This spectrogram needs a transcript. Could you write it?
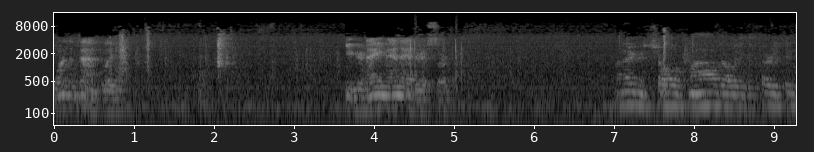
one at a time, please. Give your name and address, sir. My name is Charles Miles, I live at thirty-two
